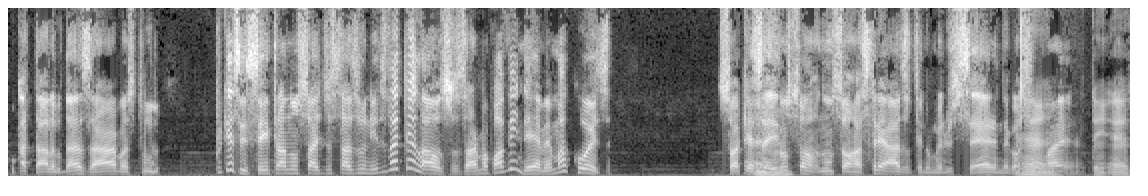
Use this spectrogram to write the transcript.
o catálogo das armas, tudo. Porque assim, se você entrar num site dos Estados Unidos, vai ter lá as as armas pra vender, é a mesma coisa. Só que essas aí não são, não são rastreadas, não tem número de série, o negócio É, mais. tem- é,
